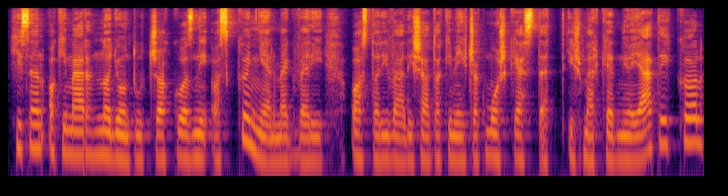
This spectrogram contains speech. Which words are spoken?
hiszen aki már nagyon tud csakkozni, az könnyen megveri azt a riválisát, aki még csak most kezdett ismerkedni a játékkal,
